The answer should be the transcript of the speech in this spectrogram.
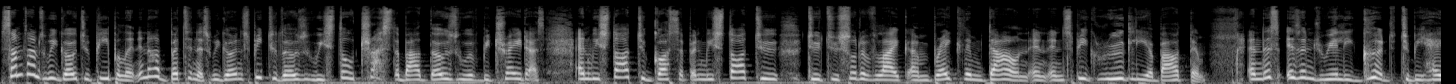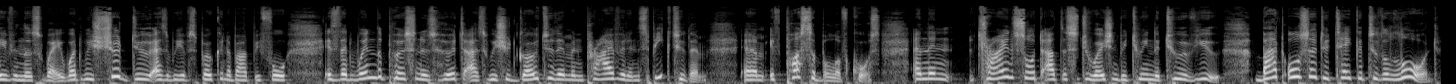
sometimes we go to people and in our bitterness, we go and speak to those who we still trust about those who have betrayed us and we start to gossip and we start to to to sort of like um, break them down and, and speak rudely about them. And this isn't really good to behave in this way. What we should do as we have spoken about before is that when the person has hurt us we should go to them in private and speak to them um, if possible of course and then try and sort out the situation between the two of you but also to take it to the lord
